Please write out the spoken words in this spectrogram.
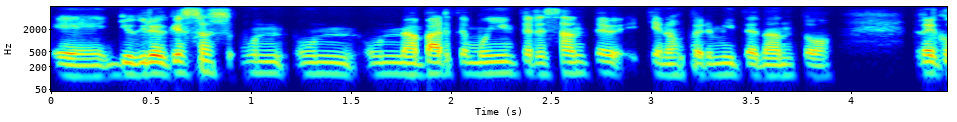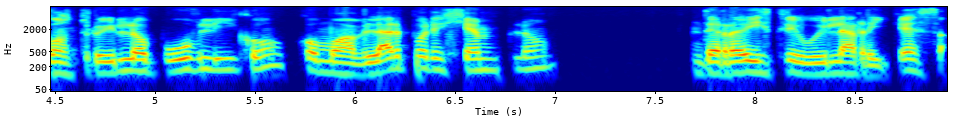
Eh, yo creo que eso es una parte muy interesante que nos permite tanto reconstruir lo público como hablar, por ejemplo, de redistribuir la riqueza,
